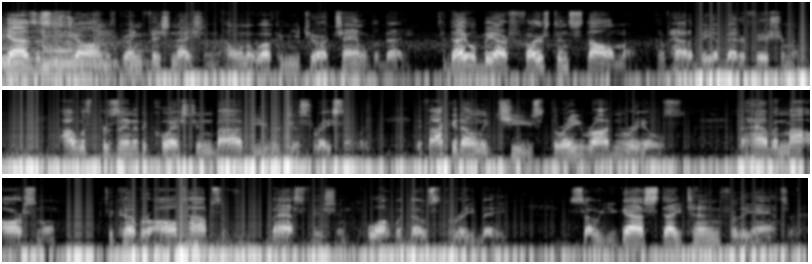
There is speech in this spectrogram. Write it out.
Hey guys, this is John with Greenfish Nation. I want to welcome you to our channel today. Today will be our first installment of how to be a better fisherman. I was presented a question by a viewer just recently. If I could only choose three rod and reels to have in my arsenal to cover all types of bass fishing, what would those three be? So you guys stay tuned for the answer.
